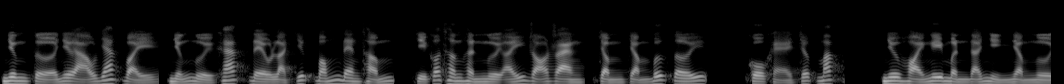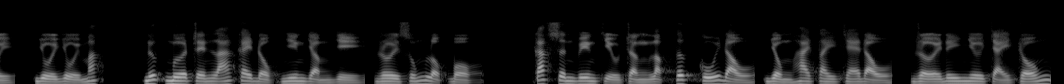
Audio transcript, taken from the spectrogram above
nhưng tựa như ảo giác vậy, những người khác đều là chiếc bóng đen thẫm, chỉ có thân hình người ấy rõ ràng, chậm chậm bước tới. Cô khẽ chớp mắt, như hoài nghi mình đã nhìn nhầm người, dùi dùi mắt. Nước mưa trên lá cây đột nhiên dầm dị, rơi xuống lột bột. Các sinh viên chịu trần lập tức cúi đầu, dùng hai tay che đầu, rời đi như chạy trốn.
